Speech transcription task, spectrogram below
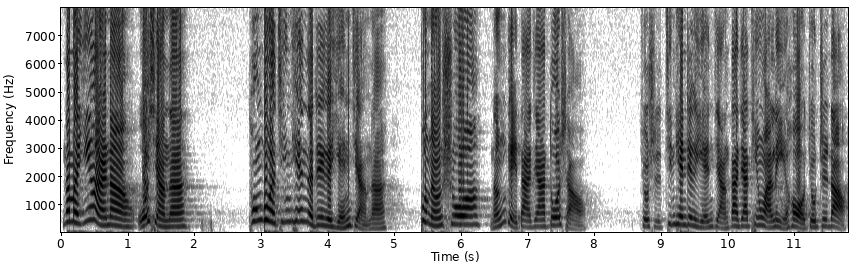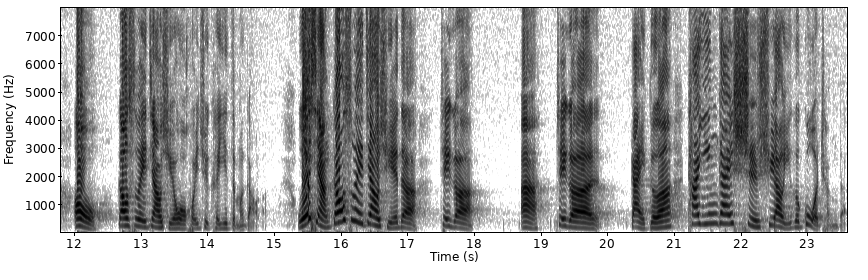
那么，因而呢，我想呢，通过今天的这个演讲呢，不能说能给大家多少，就是今天这个演讲，大家听完了以后就知道哦，高思维教学我回去可以怎么搞了。我想高思维教学的。这个啊，这个改革它应该是需要一个过程的。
